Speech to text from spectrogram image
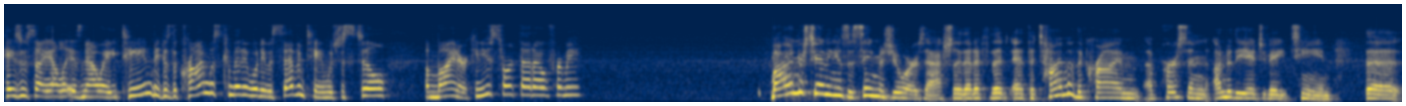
Jesus Ayala is now 18? Because the crime was committed when he was 17, which is still a minor. Can you sort that out for me? My understanding is the same as yours, Ashleigh, that if the, at the time of the crime, a person under the age of 18, the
